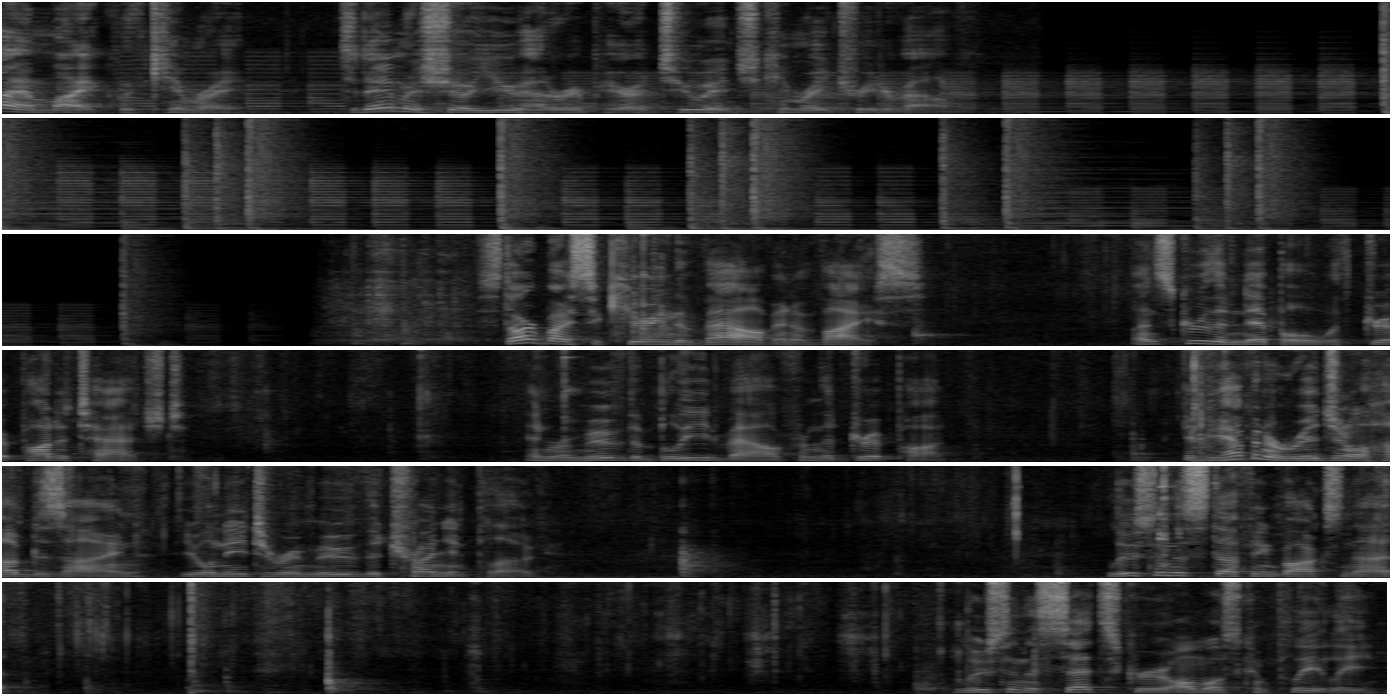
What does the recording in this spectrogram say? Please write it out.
Hi, I'm Mike with Kimray. Today I'm going to show you how to repair a 2-inch Kimray treater valve. Start by securing the valve in a vise. Unscrew the nipple with drip pot attached and remove the bleed valve from the drip pot. If you have an original hub design, you will need to remove the trunnion plug. Loosen the stuffing box nut. Loosen the set screw almost completely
